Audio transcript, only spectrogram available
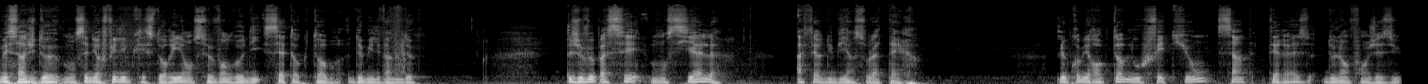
Message de Monseigneur Philippe Christori en ce vendredi 7 octobre 2022. Je veux passer mon ciel à faire du bien sur la terre. Le 1er octobre, nous fêtions Sainte Thérèse de l'Enfant Jésus.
